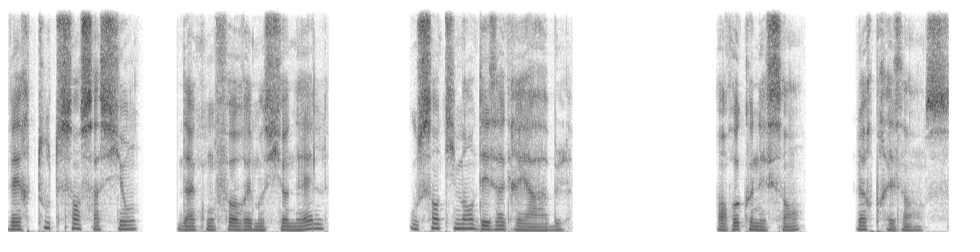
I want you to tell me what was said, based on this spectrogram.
vers toute sensation d'inconfort émotionnel ou sentiment désagréable en reconnaissant leur présence.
